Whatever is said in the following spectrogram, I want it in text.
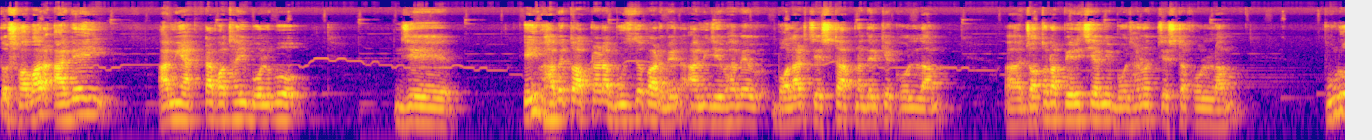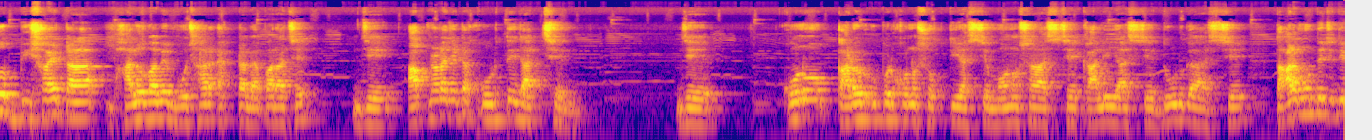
তো সবার আগেই আমি একটা কথাই বলব যে এইভাবে তো আপনারা বুঝতে পারবেন, আমি যেভাবে বলার চেষ্টা আপনাদেরকে করলাম যতটা পেরেছি আমি বোঝানোর চেষ্টা করলাম। পুরো বিষয়টা ভালোভাবে বোঝার একটা ব্যাপার আছে যে আপনারা যেটা করতে যাচ্ছেন, যে কোনো কারোর উপর কোনো শক্তি আসছে, মনসা আসছে, কালী আসছে, দুর্গা আসছে, তার মধ্যে যদি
